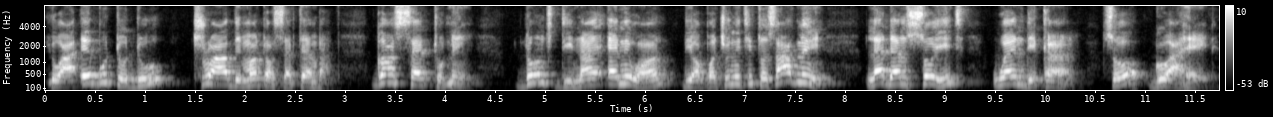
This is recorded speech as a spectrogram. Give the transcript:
you are able to do throughout the month of September. God said to me, Don't deny anyone the opportunity to serve me. Let them sow it when they can. So go ahead.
